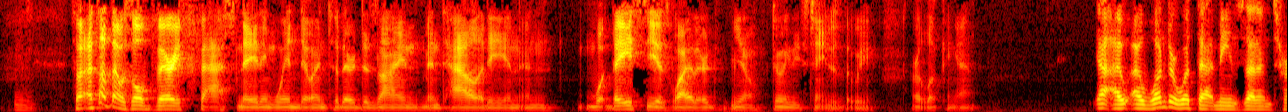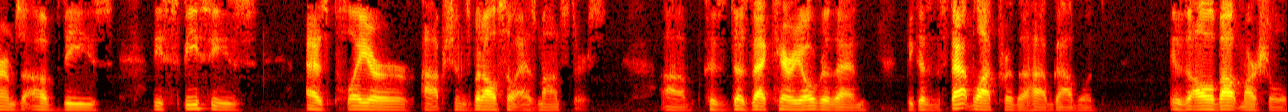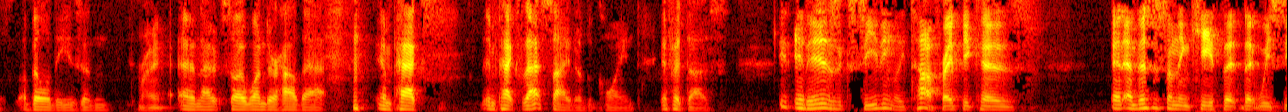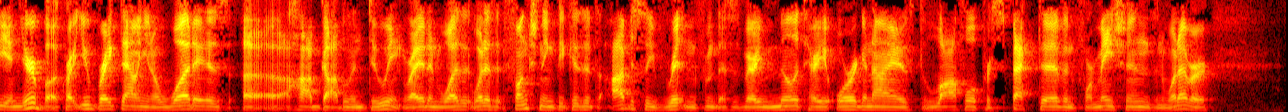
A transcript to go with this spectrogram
So I thought that was all very fascinating window into their design mentality and, and what they see as why they're you know doing these changes that we are looking at. Yeah, I, I wonder what that means then in terms of these these species as player options, but also as monsters. Because uh, does that carry over then? Because the stat block for the hobgoblin is all about martial abilities and right. And I, so I wonder how that impacts impacts that side of the coin, if it does. it, it is exceedingly tough, right? Because and, and this is something Keith that, that we see in your book, right? You break down, you know, what is a, hobgoblin doing, right, and what is, it, what is it functioning? Because it's obviously written from this very military, organized, lawful perspective and formations and whatever.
